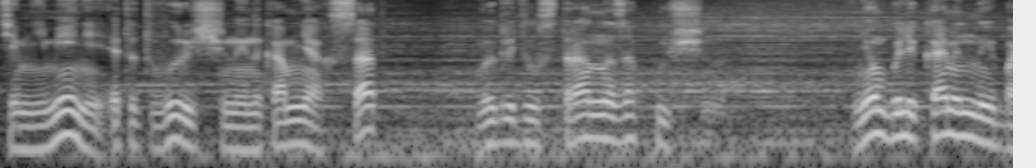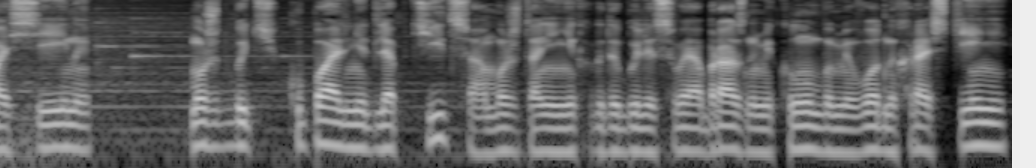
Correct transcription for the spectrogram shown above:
тем не менее, этот выращенный на камнях сад выглядел странно запущенным. В нем были каменные бассейны, может быть, купальни для птиц, а может, они некогда были своеобразными клумбами водных растений,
